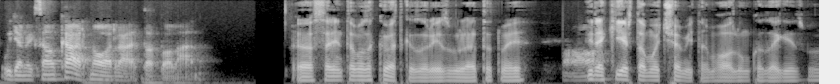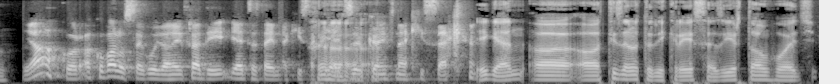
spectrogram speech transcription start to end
Úgy emlékszem, a Kárt narrálta talán. Szerintem az a következő részből lehetett, mert Aha. direkt írtam, hogy semmit nem hallunk az egészből. Ja, akkor, akkor valószínűleg úgy van, hogy Freddy jegyzeteinek hiszek, a jegyzőkönyvnek hiszek. Igen, a, a 15. részhez írtam, hogy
